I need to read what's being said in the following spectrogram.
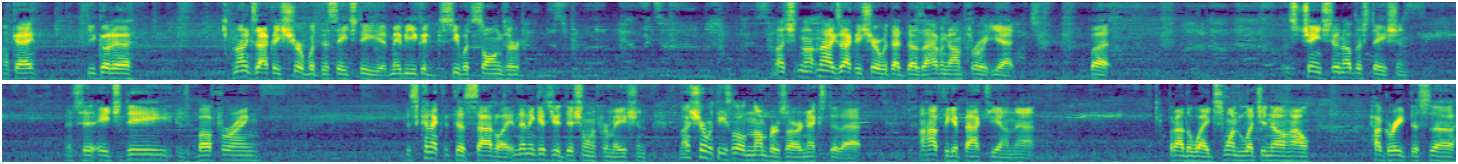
Okay, you go to. I'm not exactly sure what this HD. Maybe you could see what songs are. Not, not not exactly sure what that does. I haven't gone through it yet, but let's change to another station. Let's hit HD. It's buffering. It's connected to a satellite, and then it gives you additional information. I'm not sure what these little numbers are next to that. I'll have to get back to you on that. But either way, I just wanted to let you know how how great this uh,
